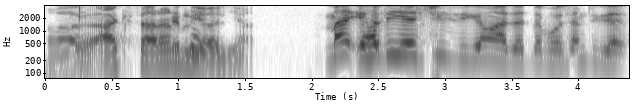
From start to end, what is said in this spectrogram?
آره اکثرا ریالی هم. من حالا یه چیز دیگه ما ازت بپرسم دیگه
